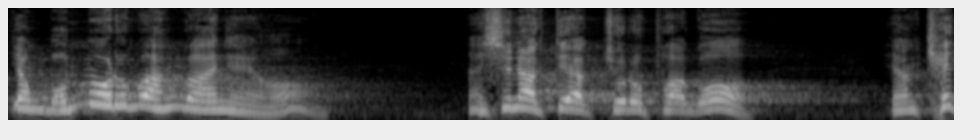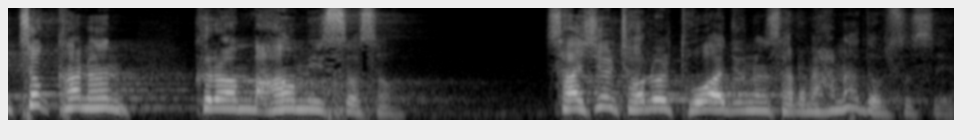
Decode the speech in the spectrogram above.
그냥 멋 모르고 한 거 아니에요. 신학대학 졸업하고 그냥 개척하는 그런 마음이 있어서 사실 저를 도와주는 사람이 하나도 없었어요.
